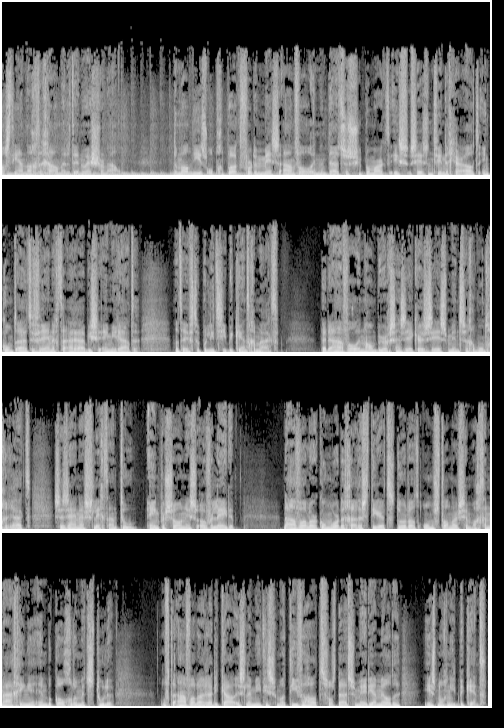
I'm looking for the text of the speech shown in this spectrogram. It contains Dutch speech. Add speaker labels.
Speaker 1: Bastiaan Nachtegaal met het NOS-journaal. De man die is opgepakt voor de mesaanval in een Duitse supermarkt is 26 jaar oud en komt uit de Verenigde Arabische Emiraten. Dat heeft de politie bekendgemaakt. Bij de aanval in Hamburg zijn zeker zes mensen gewond geraakt. Ze zijn er slecht aan toe. Eén persoon is overleden. De aanvaller kon worden gearresteerd doordat omstanders hem achterna gingen en bekogelden met stoelen. Of de aanvaller radicaal-islamitische motieven had, zoals Duitse media melden, is nog niet bekend.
